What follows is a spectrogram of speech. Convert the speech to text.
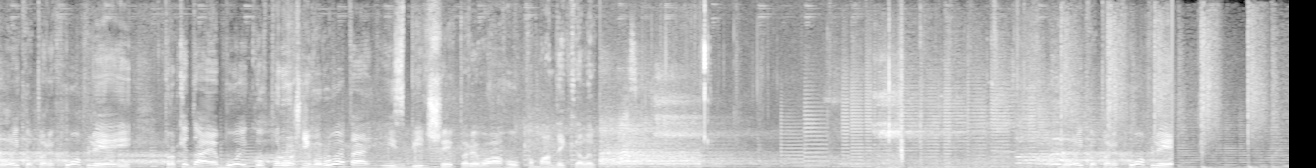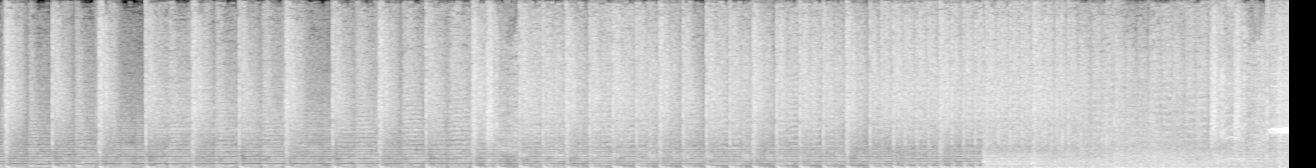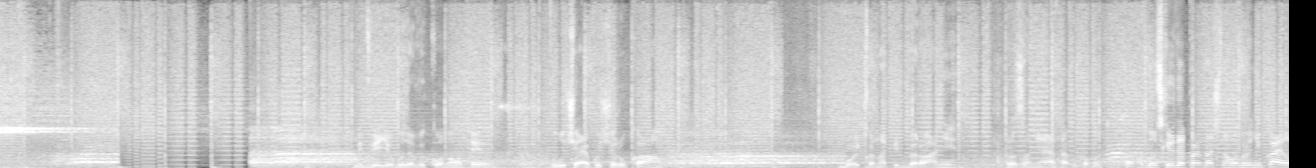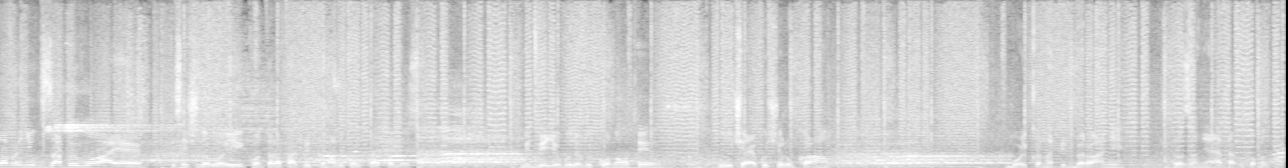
Бойко перехоплює і прокидає Бойко в порожні ворота і збільшує перевагу команди Келеп. Бойко перехоплює. Буде виконувати. Влучає Кучерука. Бойко на підбиранні. Розганяє атаку Ходоцький. Йде передача на Лавренюка і Лавренюк забиває після чудової контратаки від команди Колка Ходоцький. Медведєв буде виконувати. Влучає Кучерука. Бойко на підбиранні. Розганяє атаку команди.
